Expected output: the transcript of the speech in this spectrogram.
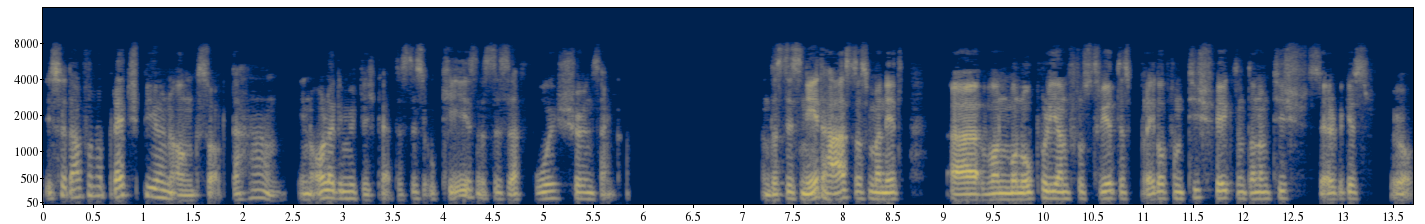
ist halt einfach nur Brettspielen angesagt, daheim, in aller Gemütlichkeit, dass das okay ist und dass das auch voll schön sein kann. Und dass das nicht heißt, dass man nicht, äh, wenn Monopoly ein frustriertes Brettel vom Tisch fegt und dann am Tisch selbiges, ja,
